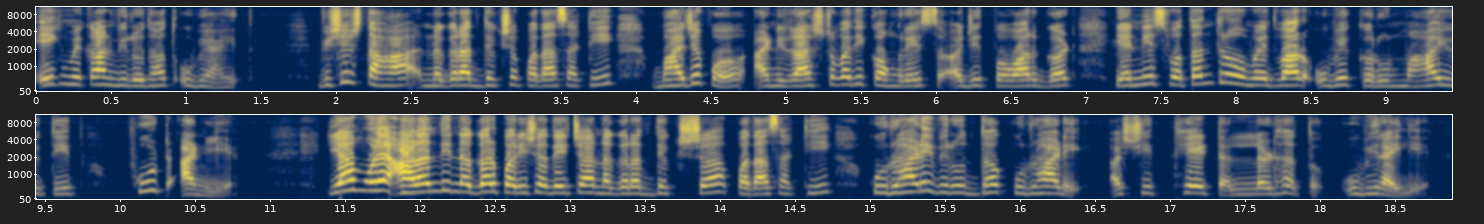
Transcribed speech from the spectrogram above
एकमेकांविरोधात उभे आहेत. विशेषतः नगराध्यक्ष पदासाठी भाजप आणि राष्ट्रवादी काँग्रेस अजित पवार गट यांनी स्वतंत्र उमेदवार उभे करून महायुतीत फूट आणली आहे यामुळे आळंदी नगर परिषदेच्या नगराध्यक्ष पदासाठी कुऱ्हाडे विरुद्ध कुऱ्हाडे अशी थेट लढत उभी राहिली आहे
